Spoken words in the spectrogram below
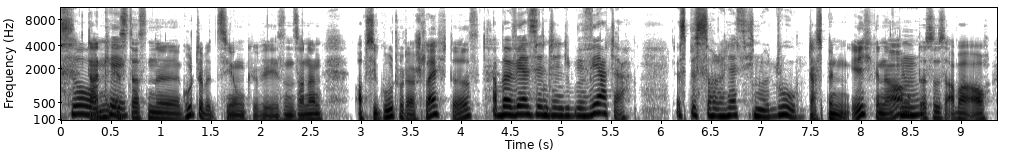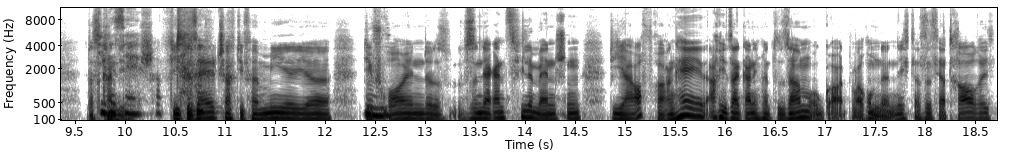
so, dann okay. ist das eine gute Beziehung gewesen, sondern ob sie gut oder schlecht ist. Aber wer sind denn die Bewerter? Das bist doch letztlich nur du. Das bin ich, genau. Mhm. Das ist aber auch das die Gesellschaft. Die, die, Gesellschaft, die Familie, die mhm. Freunde. Das, das, sind ja ganz viele Menschen, die ja auch fragen, hey, ach, ihr seid gar nicht mehr zusammen. Oh Gott, warum denn nicht? Das ist ja traurig.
